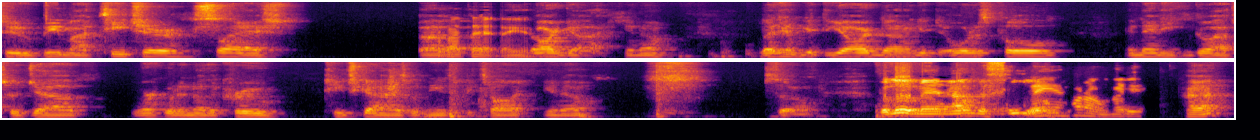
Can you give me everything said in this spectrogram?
to be my teacher slash uh, How about that, Dan? yard guy. You know, let him get the yard done, get the orders pulled, and then he can go out to a job, work with another crew, teach guys what needs to be taught. You know, so. But look, man, out in the field, Dan, hold on, buddy. huh?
